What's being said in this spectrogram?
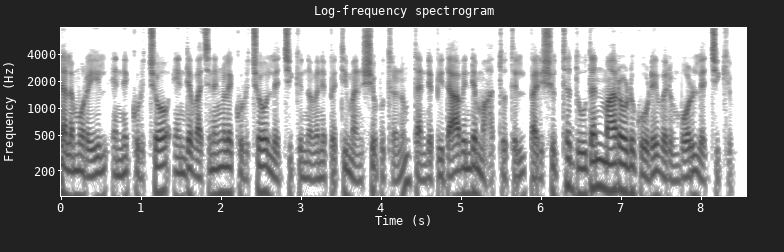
തലമുറയിൽ എന്നെക്കുറിച്ചോ എന്റെ വചനങ്ങളെക്കുറിച്ചോ ലജ്ജിക്കുന്നവനെപ്പറ്റി മനുഷ്യപുത്രനും തന്റെ പിതാവിന്റെ മഹത്വത്തിൽ പരിശുദ്ധ ദൂതന്മാരോടുകൂടെ വരുമ്പോൾ ലജ്ജിക്കും.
